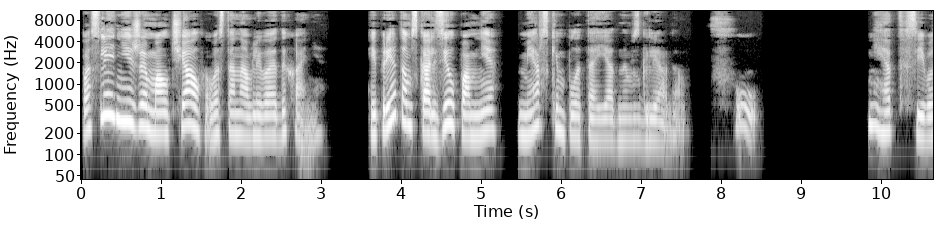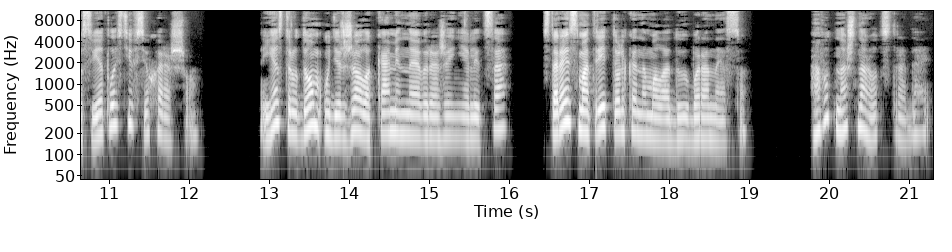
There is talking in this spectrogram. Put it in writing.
Последний же молчал, восстанавливая дыхание, и при этом скользил по мне мерзким плотоядным взглядом. Фу. Нет, с его светлостью все хорошо. Я с трудом удержала каменное выражение лица, стараясь смотреть только на молодую баронессу. А вот наш народ страдает.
